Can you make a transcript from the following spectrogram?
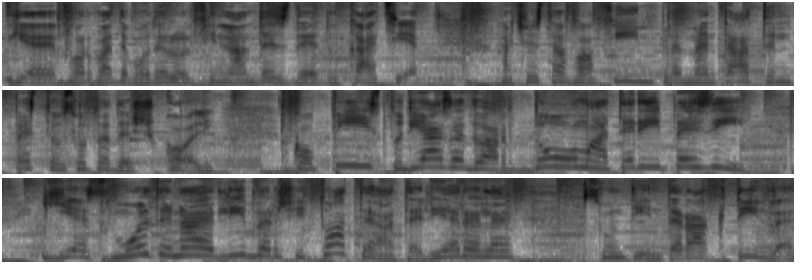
e vorba de modelul finlandez de educație. Acesta va fi implementat în peste 100 de școli. Copiii studiază doar două materii pe zi. Ies mult în aer liber și toate atelierele sunt interactive.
